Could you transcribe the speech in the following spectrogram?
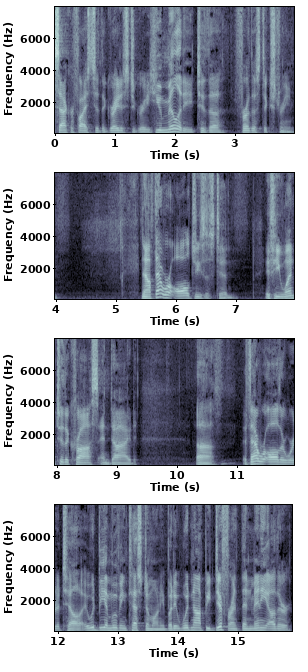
sacrifice to the greatest degree, humility to the furthest extreme. Now, if that were all Jesus did, if he went to the cross and died, uh, if that were all there were to tell, it would be a moving testimony, but it would not be different than many other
